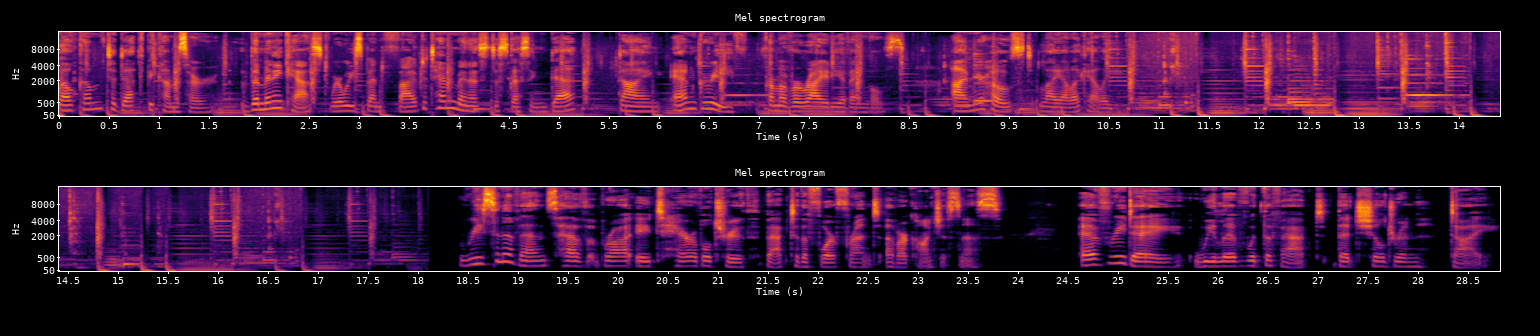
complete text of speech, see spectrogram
Welcome to Death Becomes Her, the minicast where we spend 5 to 10 minutes discussing death, dying, and grief from a variety of angles. I'm your host, Lyella Kelly. Recent events have brought a terrible truth back to the forefront of our consciousness. Every day, we live with the fact that children die.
